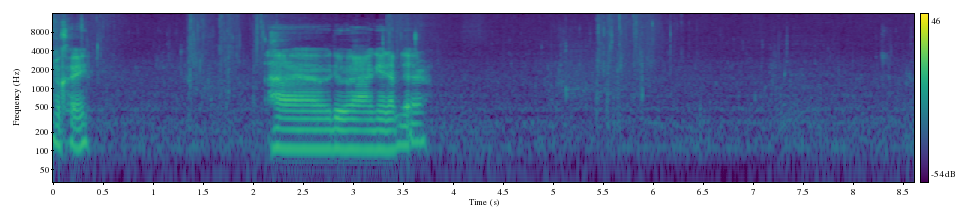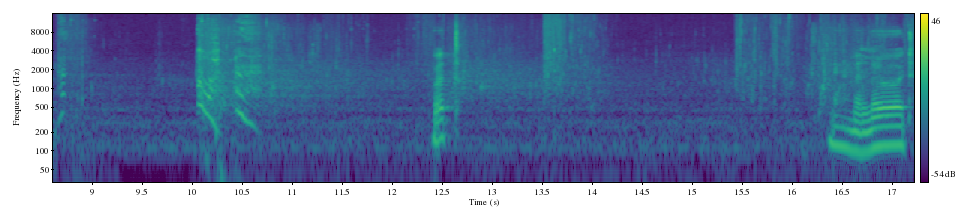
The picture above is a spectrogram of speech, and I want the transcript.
Okay. How do I get up there? What? Oh my lord.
